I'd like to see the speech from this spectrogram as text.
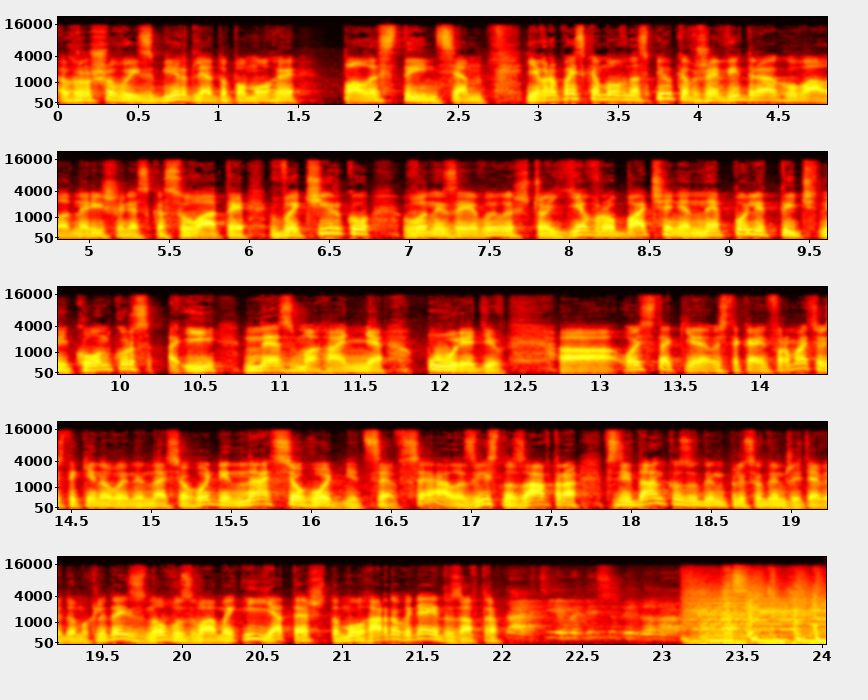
грошовий збір для допомоги. Палестинцям європейська мовна спілка вже відреагувала на рішення скасувати вечірку. Вони заявили, що Євробачення не політичний конкурс, а і не змагання урядів. А ось таке, ось така інформація. Ось такі новини на сьогодні. На сьогодні це все. Але звісно, завтра в сніданку з 1 плюс 1 життя відомих людей знову з вами. І я теж тому гарного дня і до завтра. Так, Тім, іди сюди до нас.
